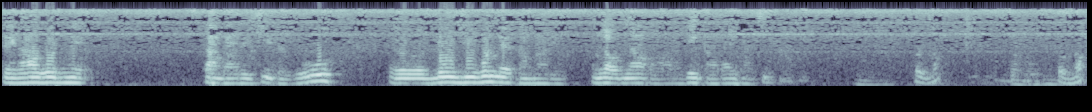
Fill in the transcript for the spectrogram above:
တင်ငါဝန်းနဲ့တန်ဃာတွေရှိတယ်လို့အဲလုံကြီးဝန်းနဲ့တန်ဃာတွေအမြောက်များပါဒိဋ္ဌာတိုင်းမှာရှိတာဟုတ်နော်ဟုတ်နော်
